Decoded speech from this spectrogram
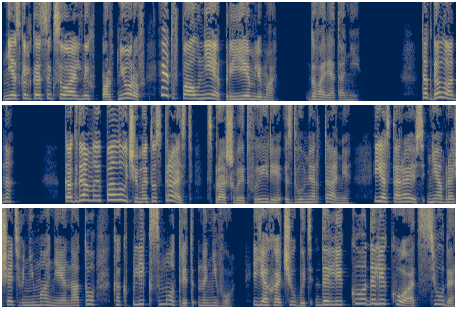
Несколько сексуальных партнеров — это вполне приемлемо», — говорят они. «Тогда ладно. Когда мы получим эту страсть?» — спрашивает Фейри с двумя ртами. Я стараюсь не обращать внимания на то, как Плик смотрит на него. Я хочу быть далеко-далеко отсюда,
